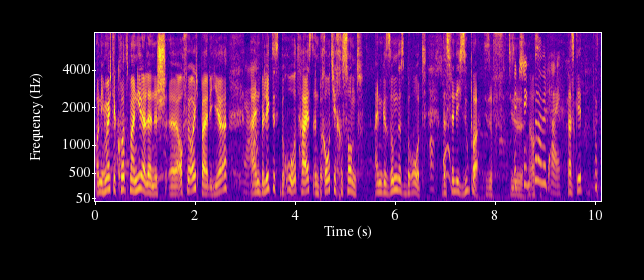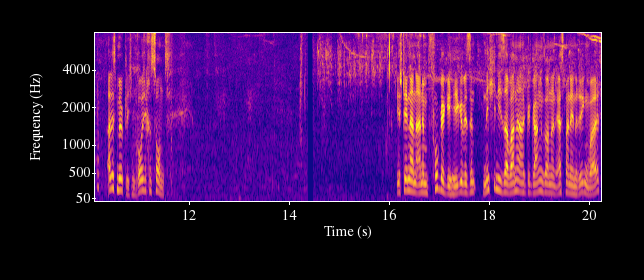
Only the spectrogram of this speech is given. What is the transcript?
Und ich möchte kurz mal niederländisch, äh, auch für euch beide hier. Ja. Ein belegtes Brot heißt ein Brotje gezond. Ein gesundes Brot. Das finde ich super. Diese, diese Mit Schinken Aus- oder mit Ei? das geht alles möglich. Ein Brotje gezond. Wir stehen an einem Vogelgehege. Wir sind nicht in die Savanne gegangen, sondern erstmal in den Regenwald.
